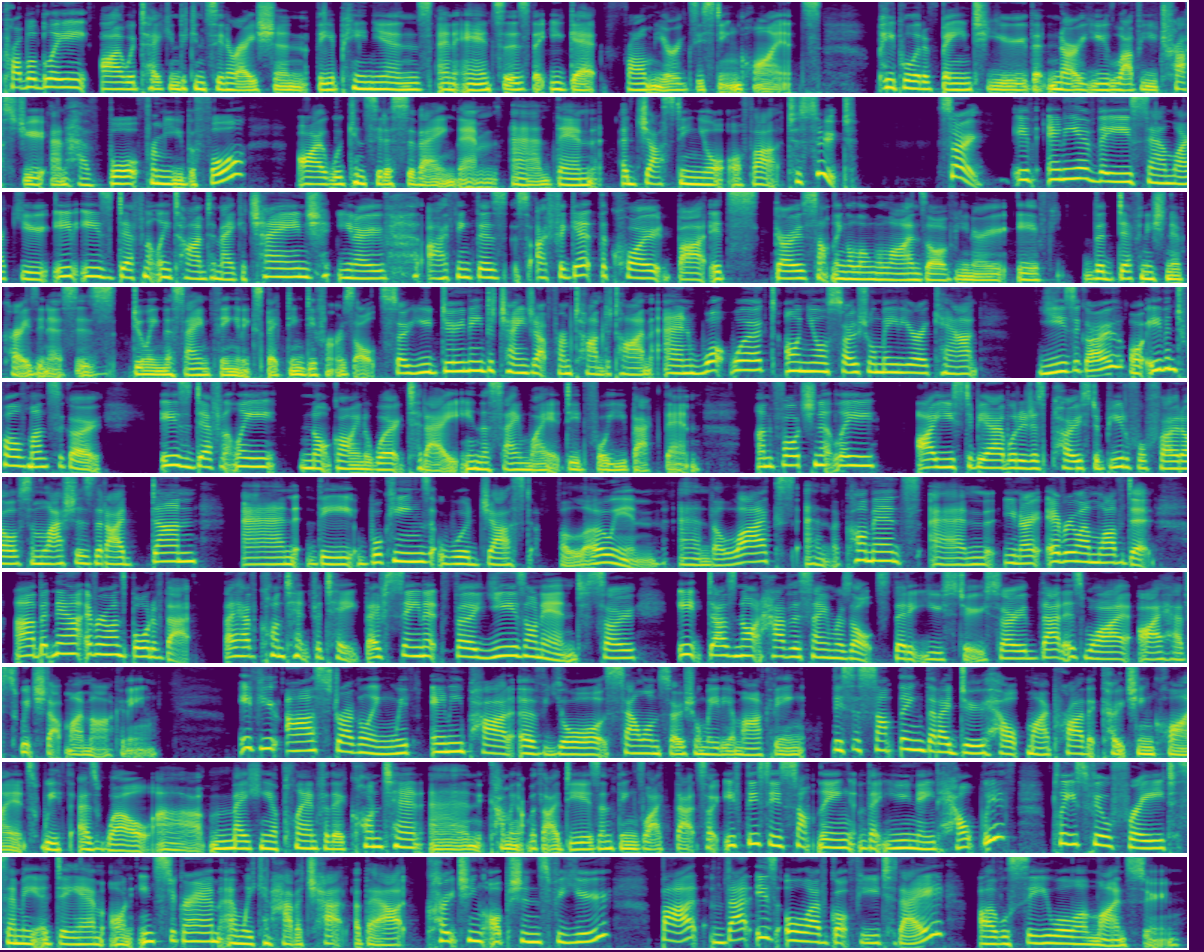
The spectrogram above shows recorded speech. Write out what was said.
probably I would take into consideration the opinions and answers that you get from your existing clients. People that have been to you that know you, love you, trust you, and have bought from you before, I would consider surveying them and then adjusting your offer to suit. So, if any of these sound like you, it is definitely time to make a change. You know, I think there's, I forget the quote, but it goes something along the lines of, you know, if the definition of craziness is doing the same thing and expecting different results. So you do need to change it up from time to time. And what worked on your social media account years ago or even 12 months ago is definitely not going to work today in the same way it did for you back then. Unfortunately, I used to be able to just post a beautiful photo of some lashes that I'd done and the bookings would just flow in and the likes and the comments and you know everyone loved it. Uh, but now everyone's bored of that. They have content fatigue. They've seen it for years on end. So it does not have the same results that it used to. So that is why i have switched up my marketing. If you are struggling with any part of your salon social media marketing this is something that I do help my private coaching clients with as well, uh, making a plan for their content and coming up with ideas and things like that. So, if this is something that you need help with, please feel free to send me a DM on Instagram and we can have a chat about coaching options for you. But that is all I've got for you today. I will see you all online soon.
